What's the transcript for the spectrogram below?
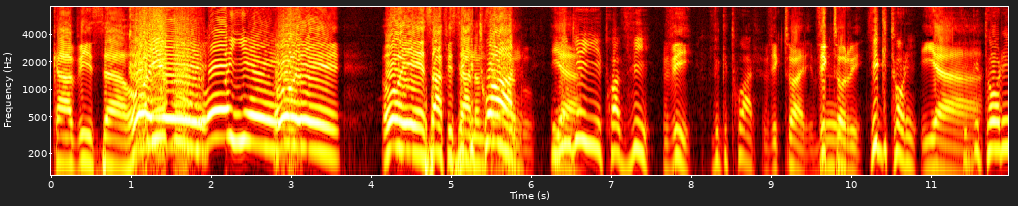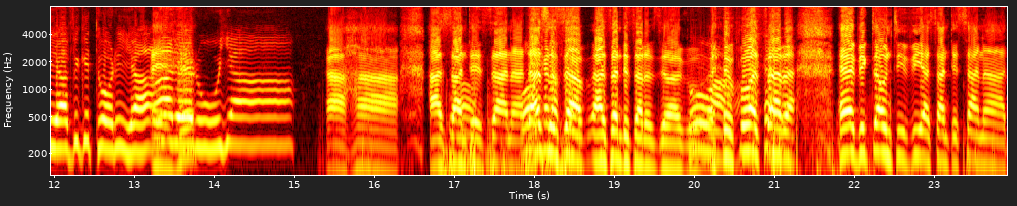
Kabisa. Oye. Oye. Oye. Oye safi sana victoire. iyi ngiyi yitwa v. V. Victoire. Victoire. Victory. Victory. Yeah. Victoria victoria. Aleluya aha. Asante wow. sana. Up. asante sana mzee wangu. Poa. sana. Eh, big town tv asante sana.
